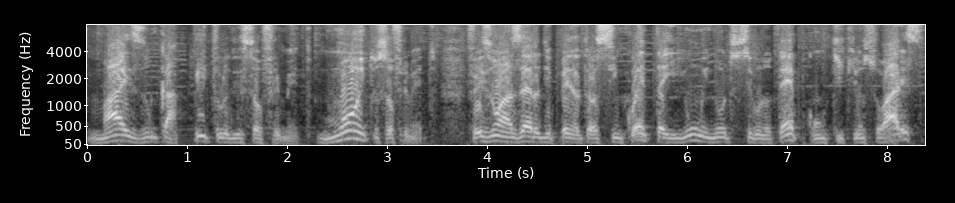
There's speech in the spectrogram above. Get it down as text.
mais um capítulo de sofrimento, muito sofrimento. Fez 1 a 0 de pênalti aos 51 minutos do segundo tempo, com o Tiquinho Soares,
